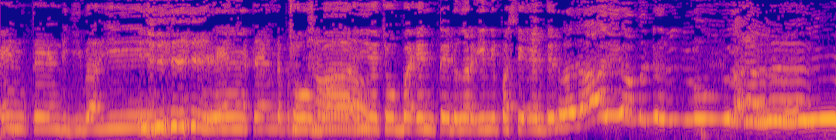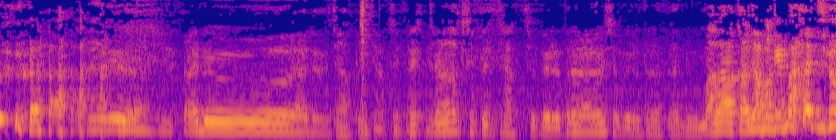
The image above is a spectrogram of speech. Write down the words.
Ente yang digibahin. Iya. Ente yang dapet coba usaha. iya coba ente denger ini pasti ente bilang ah iya bener juga Aduh. aduh capek capek Supir capek. truk, supir truk. supir truk supir truk aduh malah kagak pakai baju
